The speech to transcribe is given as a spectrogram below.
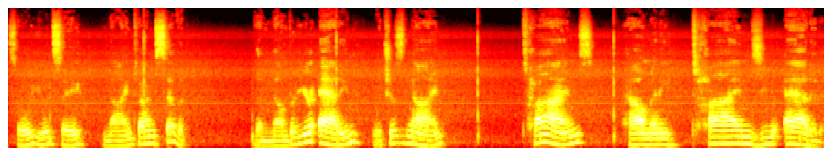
So you would say 9 times 7. The number you're adding, which is 9, times how many times you added it.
